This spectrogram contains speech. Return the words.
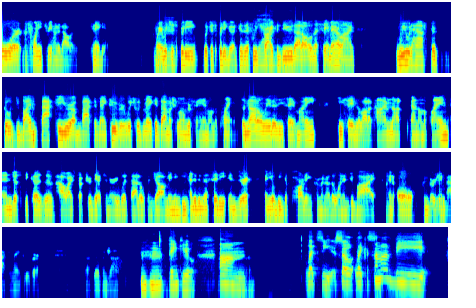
for twenty three hundred dollars Canadian, right? Mm-hmm. Which is pretty, which is pretty good because if we yeah. tried to do that all in the same airline, we would have to go Dubai back to Europe, back to Vancouver, which would make it that much longer for him on the plane. So not only does he save money, he saves a lot of time not spent on the plane. And just because of how I structured the itinerary with that open jaw, meaning he ended in a city in Zurich and you'll be departing from another one in Dubai and all converging back to Vancouver. That's the open jaw. Mm-hmm. Thank you. Um, let's see. So, like some of the,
